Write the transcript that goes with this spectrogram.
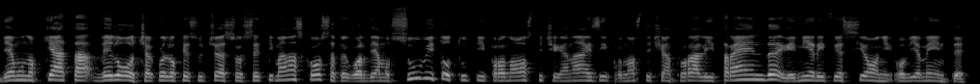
Diamo un'occhiata veloce a quello che è successo settimana scorsa, poi guardiamo subito tutti i pronostici, le analisi, i pronostici naturali, i trend, le mie riflessioni ovviamente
